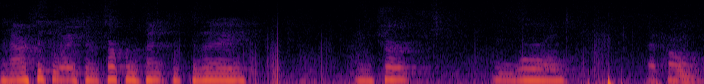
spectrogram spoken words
in our situation, circumstances today, in church, in the world, at home.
